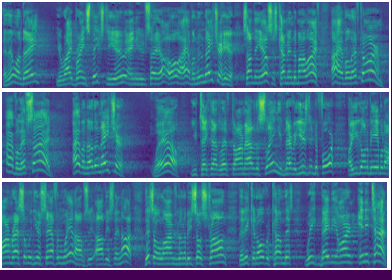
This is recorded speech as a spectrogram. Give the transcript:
And then one day, your right brain speaks to you, and you say, Oh, I have a new nature here. Something else has come into my life. I have a left arm, I have a left side, I have another nature. Well, you take that left arm out of the sling, you've never used it before. Are you going to be able to arm wrestle with yourself and win? Obviously, obviously not. This old arm is going to be so strong that it can overcome this weak baby arm anytime.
